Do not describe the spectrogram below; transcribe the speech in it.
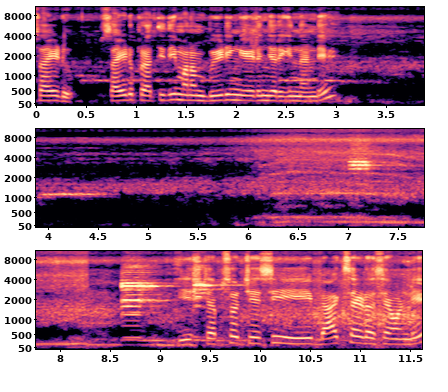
సైడు సైడ్ ప్రతిదీ మనం బీడింగ్ వేయడం జరిగిందండి. ఈ స్టెప్స్ వచ్చేసి బ్యాక్ సైడ్ వచ్చామండి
